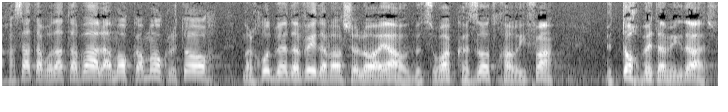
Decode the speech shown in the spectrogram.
הכנסת עבודת הבעל עמוק עמוק לתוך מלכות בית דוד, דבר שלא היה עוד, בצורה כזאת חריפה, בתוך בית המקדש.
